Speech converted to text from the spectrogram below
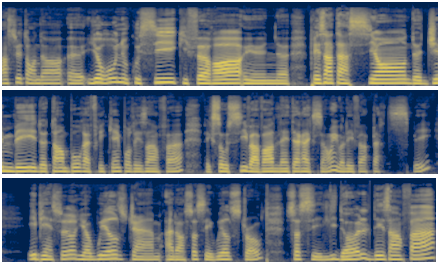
Ensuite, on a euh, Yoro Nukusi qui fera une euh, présentation de djembé et de tambour africain pour les enfants. Fait que ça aussi, il va avoir de l'interaction, il va les faire participer. Et bien sûr, il y a Will's Jam. Alors ça, c'est Will Stroke. Ça, c'est l'idole des enfants.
